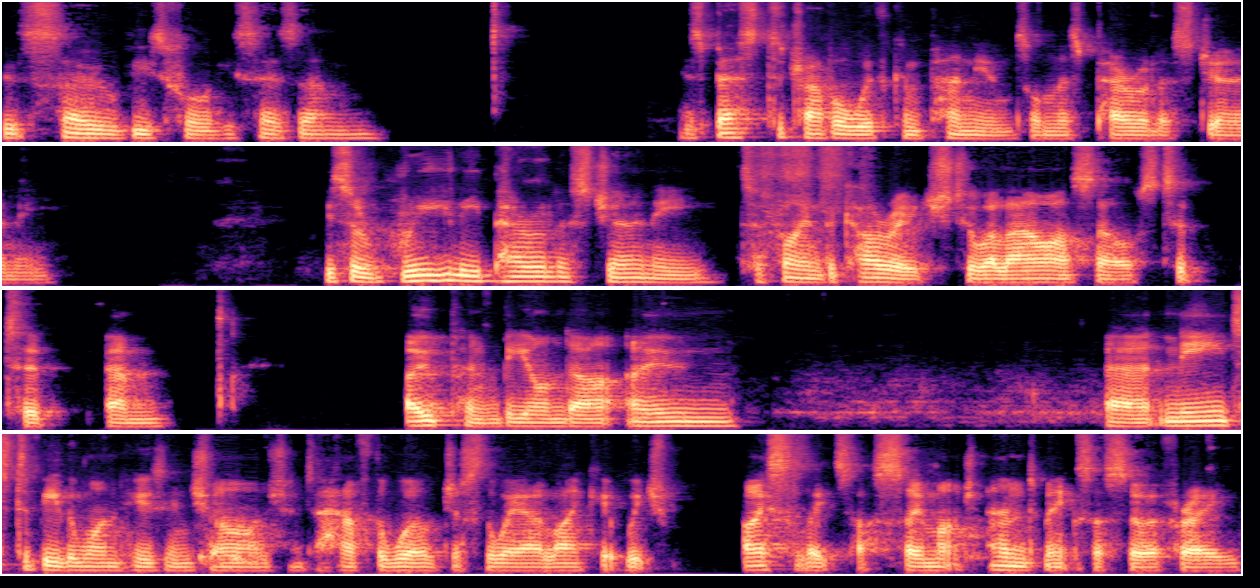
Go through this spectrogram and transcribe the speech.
it's so beautiful. He says, um, "It's best to travel with companions on this perilous journey." It's a really perilous journey to find the courage to allow ourselves to to um, open beyond our own uh, need to be the one who's in charge and to have the world just the way I like it, which isolates us so much and makes us so afraid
